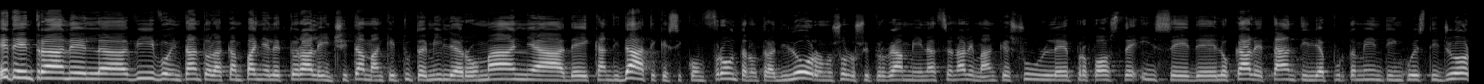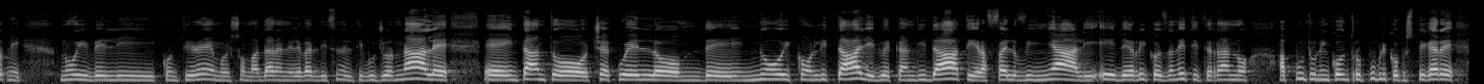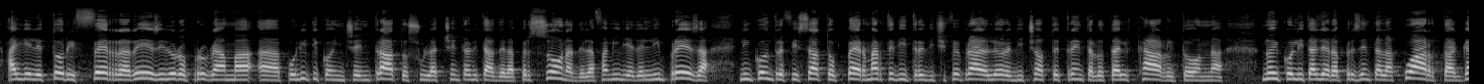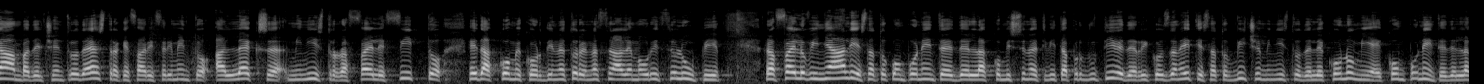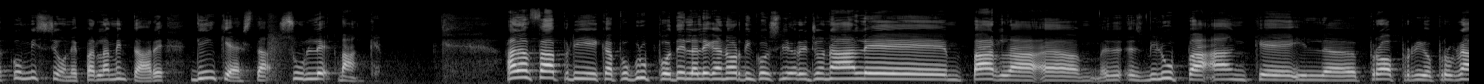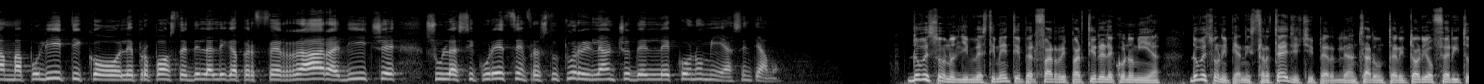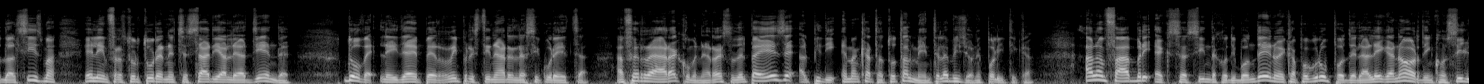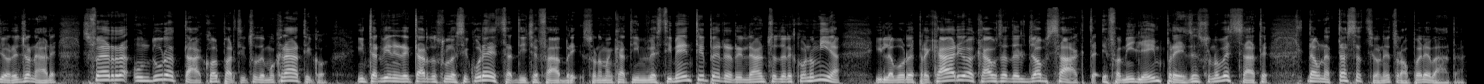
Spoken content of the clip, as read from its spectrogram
Ed entra nel vivo intanto la campagna elettorale in città ma anche in tutta Emilia Romagna dei candidati che si confrontano tra di loro non solo sui programmi nazionali ma anche sulle proposte in sede locale, tanti gli appuntamenti in questi giorni, noi ve li continueremo insomma, a dare nelle varie edizioni del TV Giornale, e intanto c'è quello dei Noi con l'Italia, i due candidati Raffaello Vignali ed Enrico Zanetti terranno appunto un incontro pubblico per spiegare agli elettori elettori ferraresi il loro programma eh, politico incentrato sulla centralità della persona, della famiglia e dell'impresa. L'incontro è fissato per martedì 13 febbraio alle ore 18.30 all'Hotel Carlton. Noi con l'Italia rappresenta la quarta gamba del centrodestra che fa riferimento all'ex ministro Raffaele Fitto ed ha come coordinatore nazionale Maurizio Lupi. Raffaello Vignali è stato componente della Commissione Attività Produttive ed Enrico Zanetti è stato vice ministro dell'Economia e componente della Commissione parlamentare parlamentare di inchiesta sulle banche. Alan Fabri, capogruppo della Lega Nord in Consiglio regionale, parla, eh, sviluppa anche il proprio programma politico, le proposte della Lega per Ferrara, dice sulla sicurezza, infrastrutture e rilancio dell'economia. Sentiamo. Dove sono gli investimenti per far ripartire l'economia? Dove sono i piani strategici per rilanciare un territorio ferito dal sisma e le infrastrutture necessarie alle aziende? Dove le idee per ripristinare la sicurezza? A Ferrara, come nel resto del paese, al PD è mancata totalmente la visione politica. Alan Fabri, ex sindaco di Bondeno e capogruppo della Lega Nord in Consiglio regionale, sferra un duro attacco al Partito Democratico. Interviene in ritardo sulla sicurezza, dice Fabri. Sono mancati investimenti per il rilancio dell'economia. Il lavoro è precario precario a causa del Jobs Act e famiglie e imprese sono vessate da una tassazione troppo elevata.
